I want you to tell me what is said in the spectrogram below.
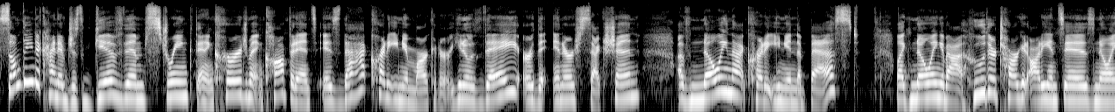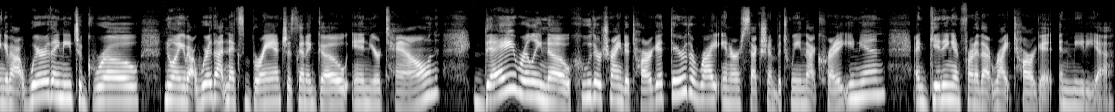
Something to kind of just give them strength and encouragement and confidence is that credit union marketer. You know, they are the intersection of knowing that credit union the best like knowing about who their target audience is, knowing about where they need to grow, knowing about where that next branch is going to go in your town. They really know who they're trying to target. They're the right intersection between that credit union and getting in front of that right target in media.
